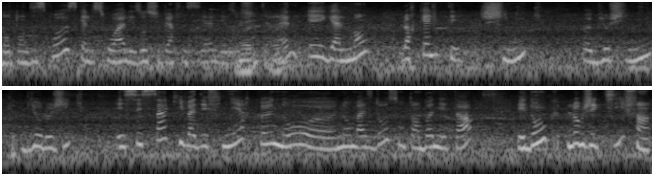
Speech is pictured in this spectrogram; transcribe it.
dont on dispose, qu'elles soient les eaux superficielles, les eaux souterraines, et également leur qualité chimique, biochimique, biologique. Et c'est ça qui va définir que nos, nos masses d'eau sont en bon état. Et donc l'objectif, hein,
